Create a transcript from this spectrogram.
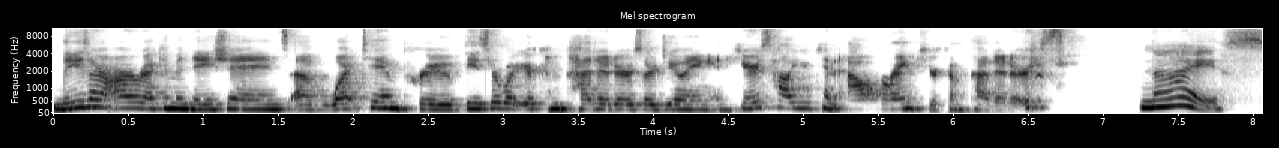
these are our recommendations of what to improve. These are what your competitors are doing. And here's how you can outrank your competitors. Nice.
